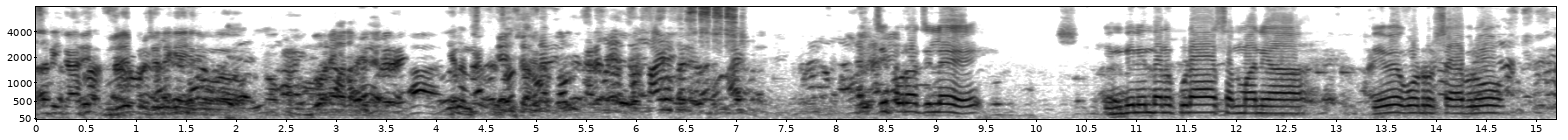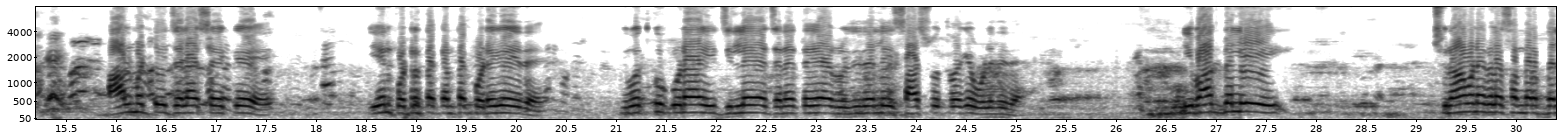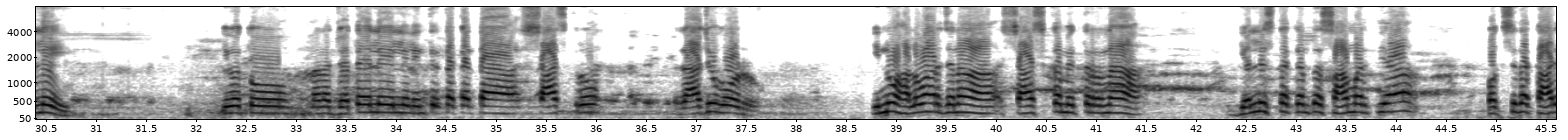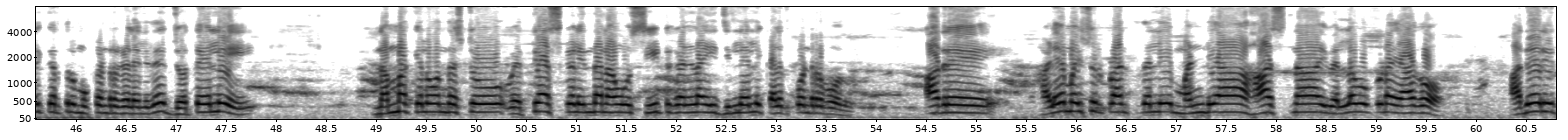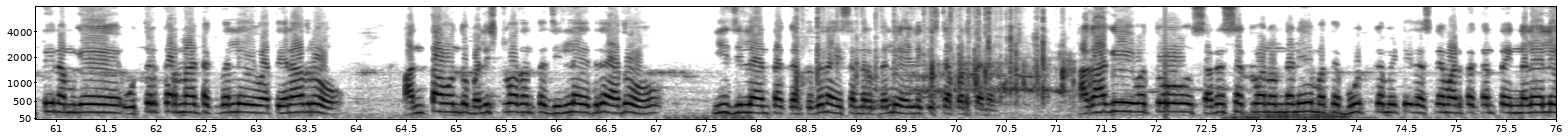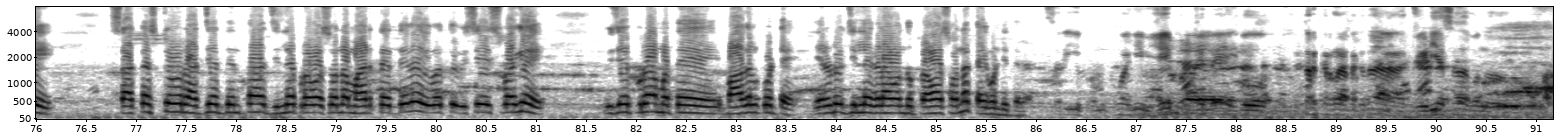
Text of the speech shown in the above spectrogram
Sir, ಈಗ ವಿಜಯಪುರ ಜಿಲ್ಲೆಗೆ ಇದು ವಿಜಯಪುರ ಜಿಲ್ಲೆ ಹಿಂದಿನಿಂದನೂ ಕೂಡ ಸನ್ಮಾನ್ಯ ದೇವೇಗೌಡರು ಸಾಹೇಬರು ಆಲ್ಮಟ್ಟಿ ಜಲಾಶಯಕ್ಕೆ ಏನು ಕೊಟ್ಟಿರ್ತಕ್ಕಂಥ ಕೊಡುಗೆ ಇದೆ. ಇವತ್ತಿಗೂ ಕೂಡ ಈ ಜಿಲ್ಲೆಯ ಜನತೆಯ ಹೃದಯದಲ್ಲಿ ಶಾಶ್ವತವಾಗಿ ಉಳಿದಿದೆ. ಈ ಭಾಗದಲ್ಲಿ ಚುನಾವಣೆಗಳ ಸಂದರ್ಭದಲ್ಲಿ ಇವತ್ತು ನನ್ನ ಜೊತೆಯಲ್ಲಿ ಇಲ್ಲಿ ನಿಂತಿರ್ತಕ್ಕಂಥ ಶಾಸಕರು ರಾಜು ಗೌಡ್ರು. ಇನ್ನೂ ಹಲವಾರು ಜನ ಶಾಸಕ ಮಿತ್ರರನ್ನ ಗೆಲ್ಲಿಸ್ತಕ್ಕಂಥ ಸಾಮರ್ಥ್ಯ ಪಕ್ಷದ ಕಾರ್ಯಕರ್ತರು ಮುಖಂಡರುಗಳಲ್ಲಿದೆ. ಜೊತೆಯಲ್ಲಿ ನಮ್ಮ ಕೆಲವೊಂದಷ್ಟು ವ್ಯತ್ಯಾಸಗಳಿಂದ ನಾವು ಸೀಟ್ಗಳನ್ನ ಈ ಜಿಲ್ಲೆಯಲ್ಲಿ ಕಳೆದುಕೊಂಡಿರ್ಬೋದು ಆದರೆ ಹಳೆ ಮೈಸೂರು ಪ್ರಾಂತ್ಯದಲ್ಲಿ ಮಂಡ್ಯ, ಹಾಸನ ಇವೆಲ್ಲವೂ ಕೂಡ ಯಾಗೋ. ಅದೇ ರೀತಿ ನಮಗೆ ಉತ್ತರ ಕರ್ನಾಟಕದಲ್ಲಿ ಇವತ್ತೇನಾದರೂ ಅಂಥ ಒಂದು ಬಲಿಷ್ಠವಾದಂಥ ಜಿಲ್ಲೆ ಇದ್ದರೆ ಅದು ಈ ಜಿಲ್ಲೆ ಅಂತಕ್ಕಂಥದ್ದನ್ನ ಈ ಸಂದರ್ಭದಲ್ಲಿ ಹೇಳಲಿಕ್ಕೆ ಇಷ್ಟಪಡ್ತೇನೆ. ಹಾಗಾಗಿ ಇವತ್ತು ಸದಸ್ಯತ್ವ ನೋಂದಣಿ ಮತ್ತು ಬೂತ್ ಕಮಿಟಿ ರಚನೆ ಮಾಡ್ತಕ್ಕಂಥ ಹಿನ್ನೆಲೆಯಲ್ಲಿ ಸಾಕಷ್ಟು ರಾಜ್ಯಾದ್ಯಂತ ಜಿಲ್ಲೆ ಪ್ರವಾಸವನ್ನು ಮಾಡ್ತಾ ಇದ್ದೇವೆ. ಇವತ್ತು ವಿಶೇಷವಾಗಿ ವಿಜಯಪುರ ಮತ್ತೆ ಬಾಗಲಕೋಟೆ ಎರಡು ಜಿಲ್ಲೆಗಳ ಒಂದು ಪ್ರವಾಸವನ್ನ ಕೈಗೊಂಡಿದ್ದೇವೆ. ಸರ್ ಈ ಪ್ರಮುಖವಾಗಿ ವಿಜಯಪುರ ಜಿಲ್ಲೆ ಇದು ಉತ್ತರ ಕರ್ನಾಟಕದ ಜೆಡಿಎಸ್ ಒಂದು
